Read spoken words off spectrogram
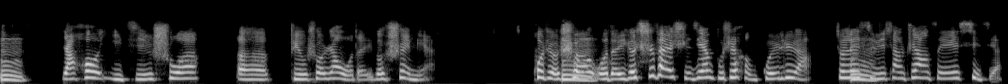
嗯，然后以及说，呃，比如说让我的一个睡眠，或者说我。的一个吃饭时间不是很规律啊，就类似于。像这样子一些细节，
